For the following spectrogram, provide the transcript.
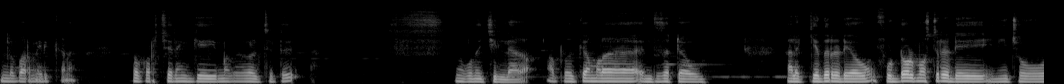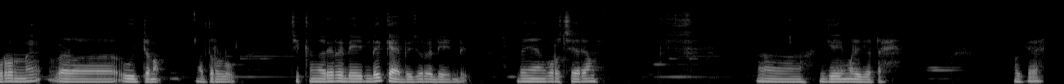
എന്ന് പറഞ്ഞിരിക്കുകയാണ് അപ്പോൾ കുറച്ച് നേരം ഗെയിമൊക്കെ കളിച്ചിട്ട് നമുക്കൊന്ന് ചില്ലാകാം അപ്പോഴേക്ക് നമ്മളെ എന്ത് സെറ്റാവും അലക്കിയത് റെഡിയാവും ഫുഡ് ഓൾമോസ്റ്റ് റെഡിയായി ഇനി ചോറൊന്ന് ഊറ്റണം. അത്രേ ഉള്ളൂ. ചിക്കൻ കറി റെഡി ആയിട്ടുണ്ട് ക്യാബേജ് റെഡി ആയിട്ടുണ്ട്. അപ്പോൾ ഞാൻ കുറച്ച് നേരം ഗെയിം കളിക്കട്ടെ. ഓക്കെ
